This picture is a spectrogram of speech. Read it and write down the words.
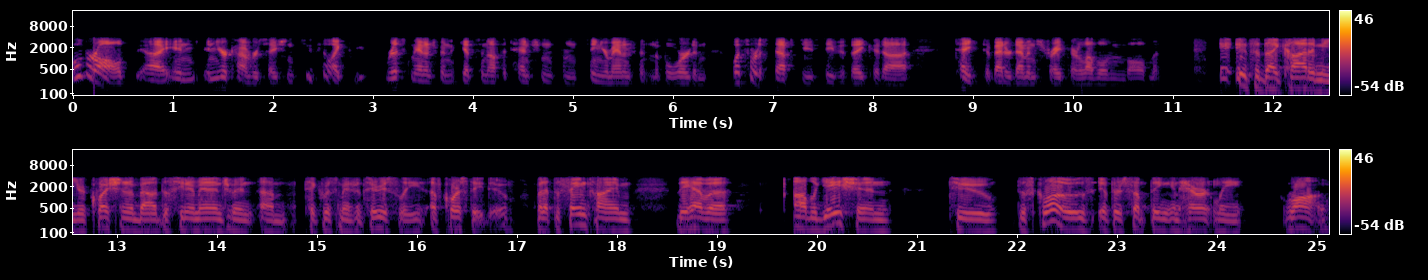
Overall, uh, in your conversations, do you feel like risk management gets enough attention from senior management and the board? And what sort of steps do you see that they could uh, take to better demonstrate their level of involvement? It's a dichotomy. Your question about the senior management um, take risk management seriously, of course they do, but at the same time, they have a obligation to disclose if there's something inherently wrong.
